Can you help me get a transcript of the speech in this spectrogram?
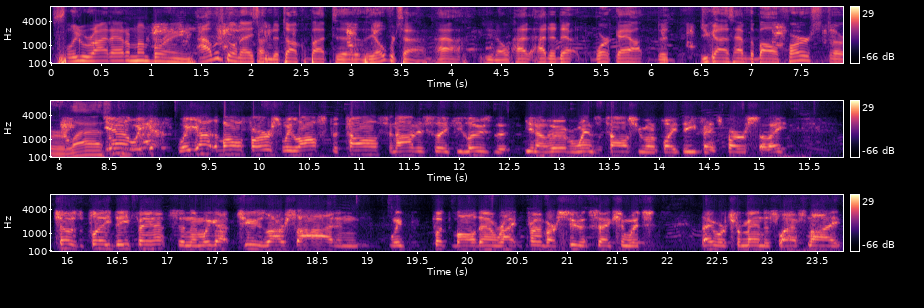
flew right out of my brain. I was going to ask him to talk about uh, the overtime. How you know how, how did that work out? Did you guys have the ball first or last? Yeah, we got we got the ball first. We lost the toss, and obviously, if you lose the, you know, whoever wins the toss, you want to play defense first. So they chose to play defense, and then we got to choose our side, and we put the ball down right in front of our student section, which they were tremendous last night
